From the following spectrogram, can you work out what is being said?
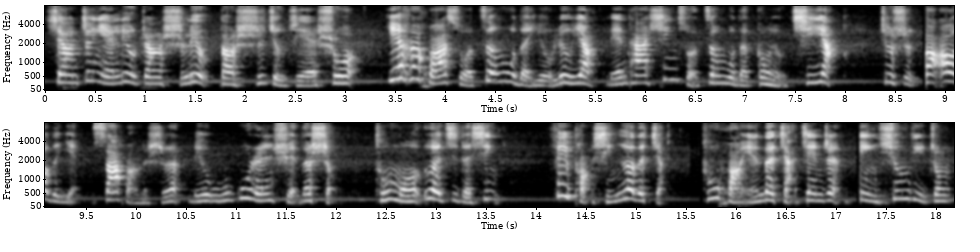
像箴言六章十六到十九节说：“耶和华所憎恶的有六样，连他心所憎恶的共有七样，就是高傲的眼、撒谎的舌、流无辜人血的手。”图谋恶计的心，飞跑行恶的脚，图谎言的假见证，并兄弟中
